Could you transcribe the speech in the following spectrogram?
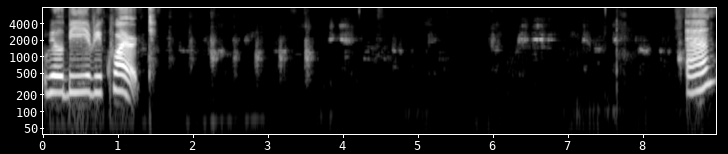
will be required. And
